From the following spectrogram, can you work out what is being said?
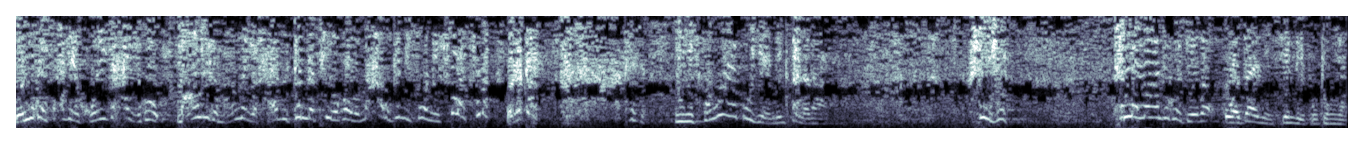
我们会发现，回家以后忙这个忙那个，孩子跟在屁股后头。妈，我跟你说，你说吧，吃吧，我这干。开始，你从来不眼睛看着他，是不是？他慢慢就会觉得我在你心里不重要。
